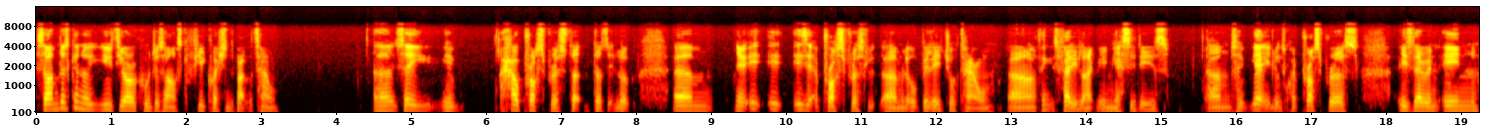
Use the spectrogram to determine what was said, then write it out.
So I'm just going to use the oracle and just ask a few questions about the town. Uh, say you know how prosperous do, does it look? Um, you know, it, it, is it a prosperous um, little village or town? Uh, I think it's fairly likely, and yes, it is. Um, so yeah, it looks quite prosperous. Is there an inn?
